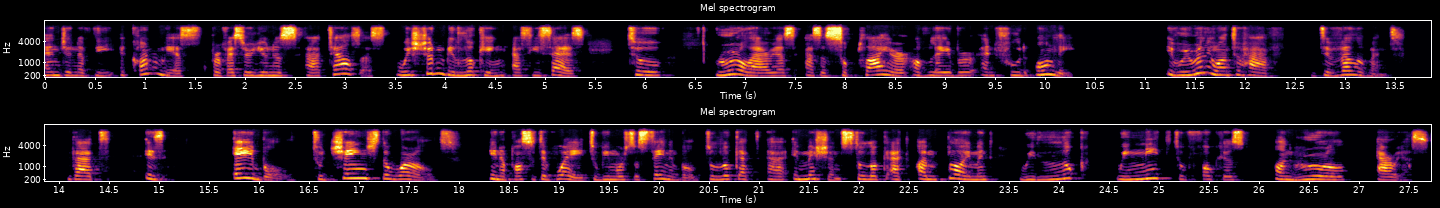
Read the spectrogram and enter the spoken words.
engine of the economy, as Professor Yunus uh, tells us. We shouldn't be looking, as he says, to rural areas as a supplier of labor and food only. If we really want to have development that is able to change the world in a positive way, to be more sustainable, to look at uh, emissions, to look at employment, we look, we need to focus on rural areas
